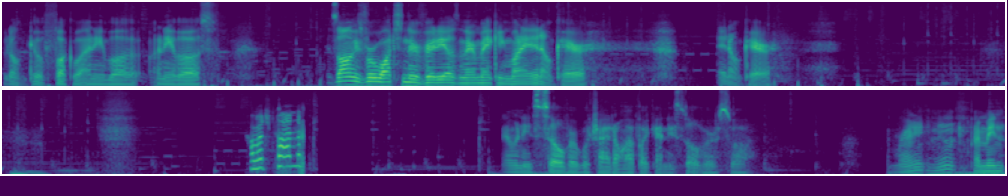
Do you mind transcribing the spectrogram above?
We don't give a fuck about any of us, any of us. As long as we're watching their videos and they're making money, they don't care. They don't care. How much platinum? Now we need silver, which I don't have like any silver, so. Right? Yeah. I mean,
